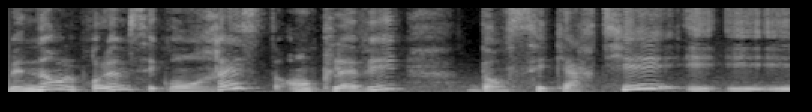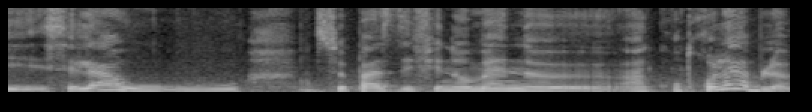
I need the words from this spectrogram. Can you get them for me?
Maintenant, le problème, c'est qu'on reste enclavé dans ces quartiers et, c'est là où, se passent des phénomènes euh, incontrôlables.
